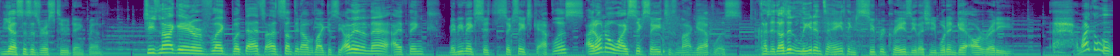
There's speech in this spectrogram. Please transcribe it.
Yes, this is risk too, Dank, man. She's not getting a reflect, but that's, that's something I would like to see. Other than that, I think maybe make 6H gapless. I don't know why 6H is not gapless. Because it doesn't lead into anything super crazy that she wouldn't get already. I might go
